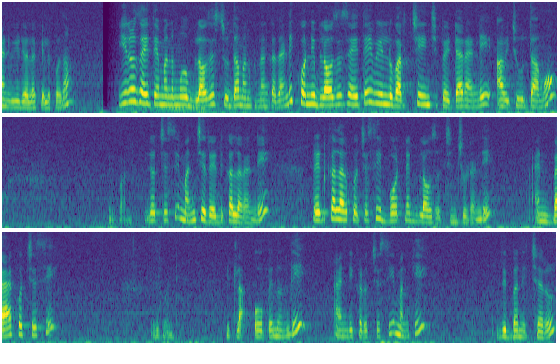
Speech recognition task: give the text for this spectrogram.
అండ్ వీడియోలోకి వెళ్ళిపోదాం. ఈరోజు అయితే మనము బ్లౌజెస్ చూద్దాం అనుకున్నాం కదండి. కొన్ని బ్లౌజెస్ అయితే వీళ్ళు వర్క్ చేయించి పెట్టారండి. అవి చూద్దాము. ఇదిగోండి. ఇది వచ్చేసి మంచి రెడ్ కలర్ అండి. రెడ్ కలర్కి వచ్చేసి బోట్ నెక్ బ్లౌజ్ వచ్చింది చూడండి. అండ్ బ్యాక్ వచ్చేసి ఇదిగోండి. ఇట్లా ఓపెన్ ఉంది. అండ్ ఇక్కడ వచ్చేసి మనకి రిబ్బన్ ఇచ్చారు.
